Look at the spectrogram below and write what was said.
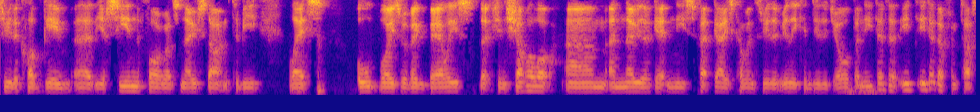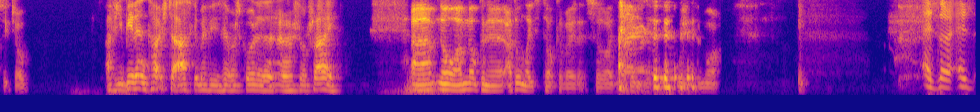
through the club game, uh, you're seeing the forwards now starting to be less old boys with big bellies that can shove a lot, um, and now they're getting these fit guys coming through that really can do the job. And he did a, he, he did a fantastic job. Have you been in touch to ask him if he's ever scored an international try? Um, no, I'm not gonna. I don't like to talk about it, so I don't think we'll play anymore. Is there is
